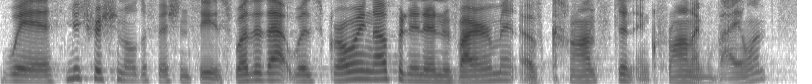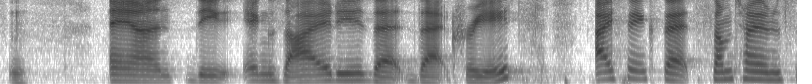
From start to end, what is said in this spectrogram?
with nutritional deficiencies, whether that was growing up in an environment of constant and chronic violence mm. and the anxiety that that creates I think that sometimes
